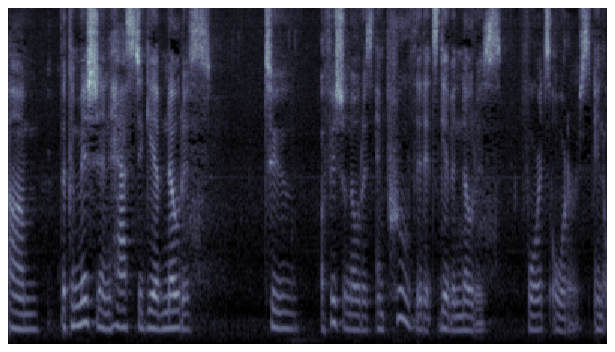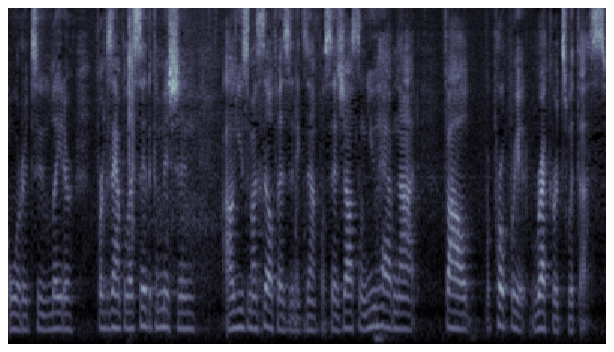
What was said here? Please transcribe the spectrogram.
Um, the commission has to give notice to official notice and prove that it's given notice for its orders in order to later, for example, let's say the commission, I'll use myself as an example, says, Jocelyn, you have not filed appropriate records with us,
